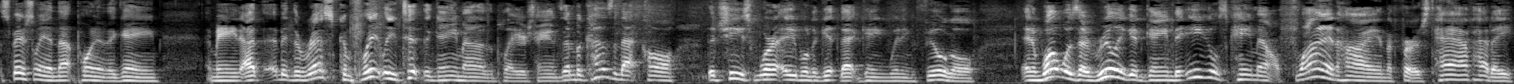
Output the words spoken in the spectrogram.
especially in that point of the game. I mean, I, I mean, the rest completely took the game out of the players' hands, and because of that call, the Chiefs were able to get that game-winning field goal. And what was a really good game, the Eagles came out flying high in the first half, had a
